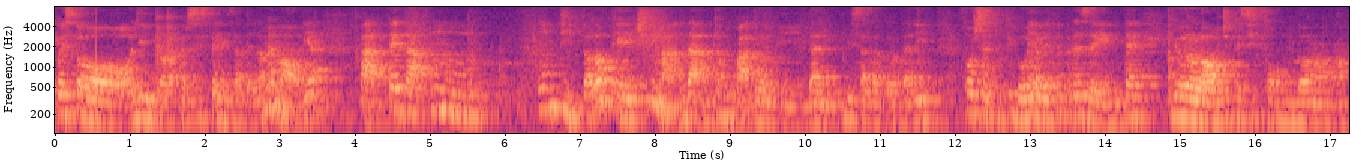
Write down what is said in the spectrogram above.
questo libro, La persistenza della memoria, parte da un, un titolo che ci rimanda anche a un quadro di Dalì, di Salvatore Dalì. Forse tutti voi avete presente gli orologi che si fondono no?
